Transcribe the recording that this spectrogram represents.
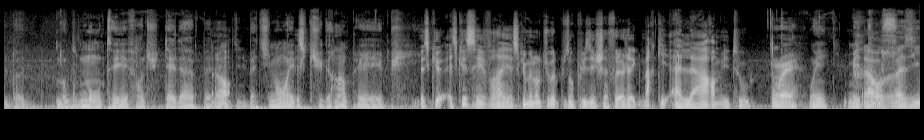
de, de monter enfin tu t'aides à Alors, du bâtiment et puis tu grimpes et puis Est-ce que est-ce que c'est vrai? Est-ce que maintenant tu vois de plus en plus d'échafaudages avec marqué alarme et tout? Ouais. Oui, mais Alors tous- vas-y,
